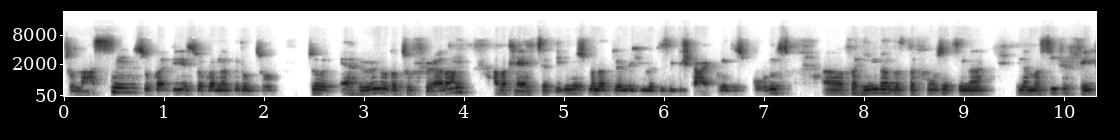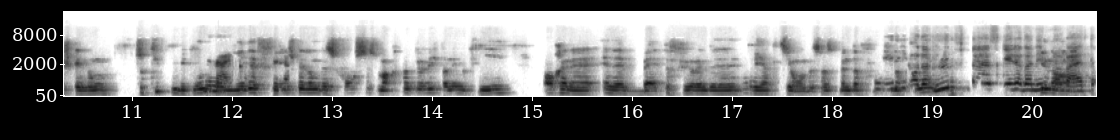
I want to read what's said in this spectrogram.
zu lassen, sogar die sogar ein bisschen zu, zu erhöhen oder zu fördern. Aber gleichzeitig muss man natürlich über diese Gestaltung des Bodens äh, verhindern, dass der Fuß jetzt in einer, in einer massive Fehlstellung zu tippen beginnt. Nein. Weil jede Fehlstellung des Fußes macht natürlich dann im Knie auch eine, eine weiterführende Reaktion. Das heißt, wenn der Fuß. Oder Hüfte, es geht ja dann genau. immer weiter.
